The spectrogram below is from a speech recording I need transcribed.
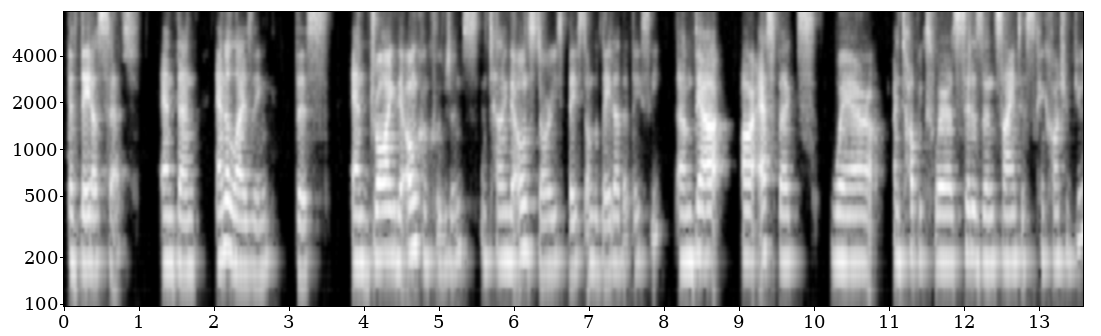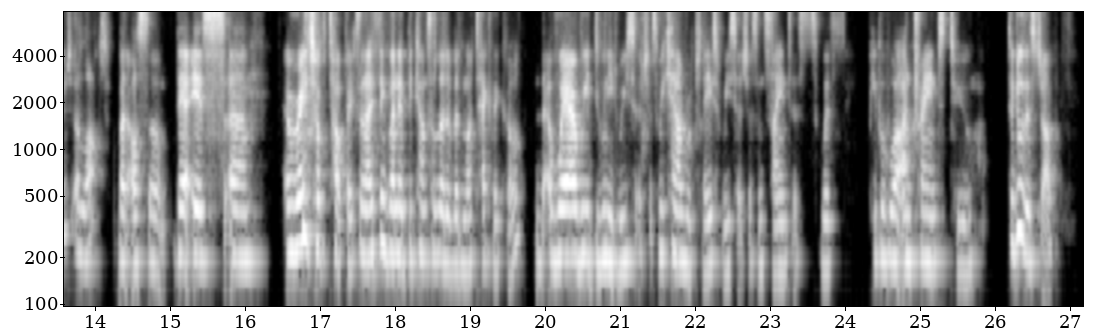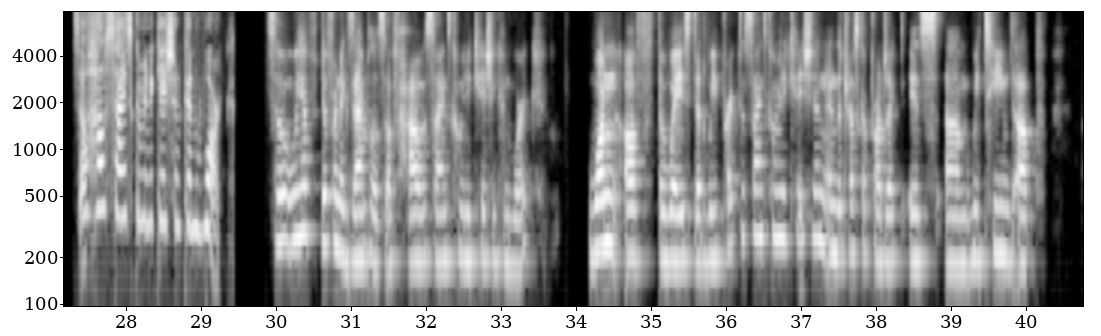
a data set and then analyzing this and drawing their own conclusions and telling their own stories based on the data that they see. Um, there are, aspects where and topics where citizen scientists can contribute a lot, but also there is um, a range of topics. And I think when it becomes a little bit more technical, where we do need researchers, we cannot replace researchers and scientists with people who are untrained to to do this job. So, how science communication can work? So, we have different examples of how science communication can work. One of the ways that we practice science communication in the Tresca project is um, we teamed up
